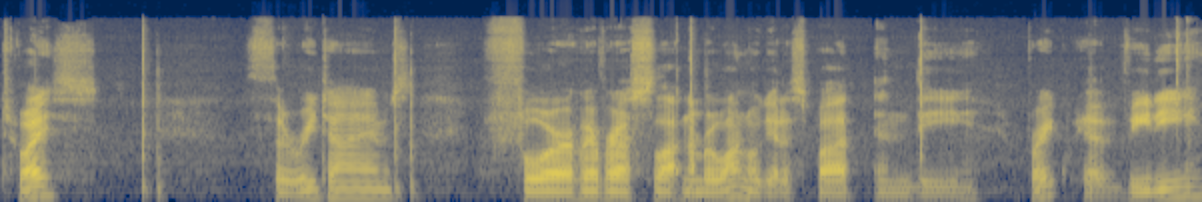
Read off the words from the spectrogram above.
twice, three times. For whoever has slot number one will get a spot in the break. We have VD,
